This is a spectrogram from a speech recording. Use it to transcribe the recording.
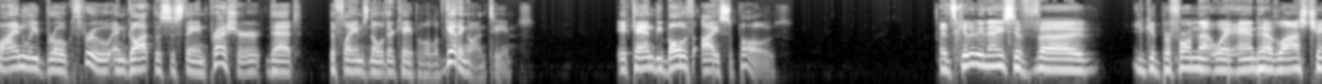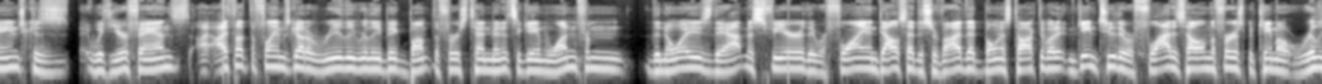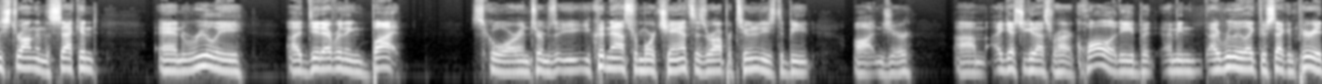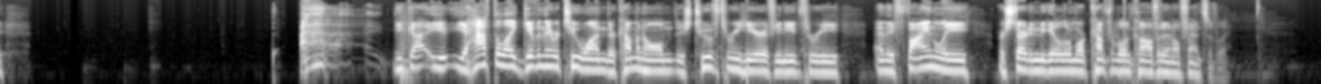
finally broke through and got the sustained pressure that the Flames know they're capable of getting on teams. It can be both, I suppose. It's going to be nice if uh, you could perform that way and have last change because with your fans, I-, I thought the Flames got a really, really big bump the first 10 minutes of game one from the noise, the atmosphere. They were flying. Dallas had to survive that. Bowness talked about it. In game two, they were flat as hell in the first, but came out really strong in the second. and really uh, did everything but score in terms of you, you couldn't ask for more chances or opportunities to beat Oettinger. Um, I guess you could ask for higher quality, but I mean, I really like their second period. Ah, you got you, you have to like given they were 2-1 they're coming home there's two of three here if you need three and they finally are starting to get a little more comfortable and confident offensively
